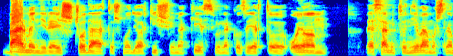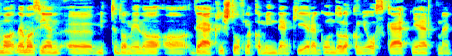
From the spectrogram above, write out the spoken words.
bármennyire is csodálatos magyar kisfilmek készülnek, azért olyan leszámítva nyilván most nem, a, nem az ilyen, mit tudom én, a, a Deák Kristófnak a mindenkiére gondolok, ami Oszkárt nyert, meg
